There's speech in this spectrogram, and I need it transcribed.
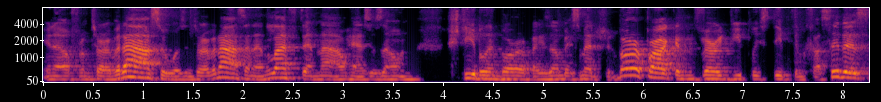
you know, from Torah who was in Torah and then left and now has his own Stiebel in Borough, his own Besmedvish in Borough Park and very deeply steeped in Hasidus.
